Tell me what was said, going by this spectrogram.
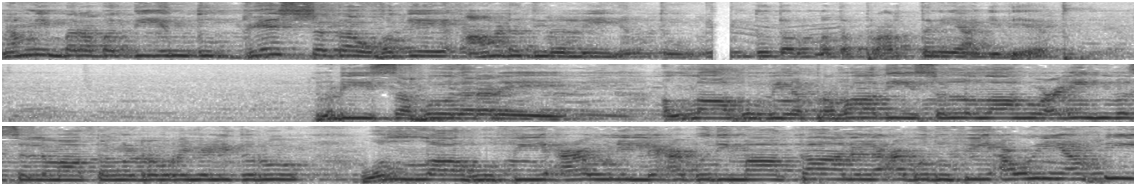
ನಮ್ಮಿಬ್ಬರ ಬಗ್ಗೆ ಎಂದು ದ್ವೇಷದ ಹೊಗೆ ಆಡದಿರಲಿ ಎಂದು, ಹಿಂದೂ ಧರ್ಮದ ಪ್ರಾರ್ಥನೆಯಾಗಿದೆ ಅದು ನೋಡಿ ಸಹೋದರರೇ, ಅಲ್ಲಾಹುವಿನ ಪ್ರವಾದಿ ಸಲ್ಲಲ್ಲಾಹು ಅಲೈಹಿ ವಸಲ್ಲಮ ತಂಗಳವರು ಹೇಳಿದರು, ವಲ್ಲಾಹು ಫಿ ಔನಿಲ್ ಅಬ್ದಿ ಮಾ ಕಾನಲ್ ಅಬ್ದು ಫಿ ಔನಿ ಅಫಿ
